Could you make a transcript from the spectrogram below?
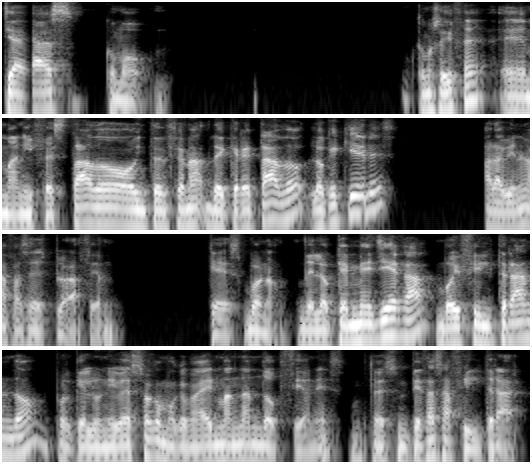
ya has como, ¿cómo se dice? Eh, manifestado, intencionado, decretado lo que quieres. Ahora viene la fase de exploración, que es, bueno, de lo que me llega voy filtrando porque el universo como que me va a ir mandando opciones. Entonces empiezas a filtrar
